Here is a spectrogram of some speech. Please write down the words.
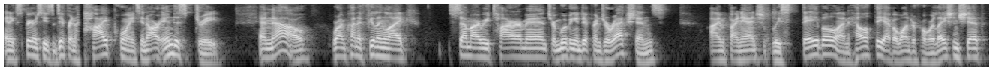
and experience these different high points in our industry, and now where I'm kind of feeling like semi retirement or moving in different directions, I'm financially stable, I'm healthy, I have a wonderful relationship.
